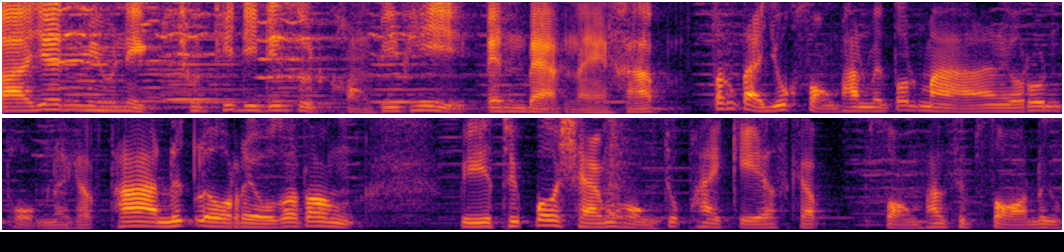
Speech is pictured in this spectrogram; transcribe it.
บาเยิร์นมิวนิกชุดที่ดีที่สุดของพี่ๆ เป็นแบบไหนครับ ตั้งแต่ยุค 2000 เป็นต้นมาในรุ่นผมนะครับ ถ้านึกเร็วๆ ก็ต้องปีทริปเปิลแชมป์ของจุ๊บไฮเกสครับ 2012ถึง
